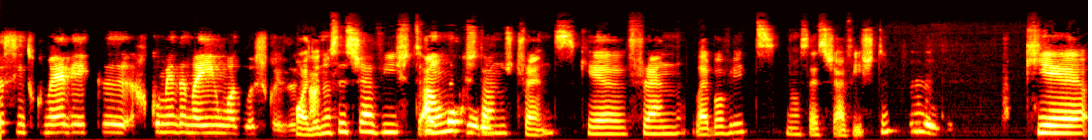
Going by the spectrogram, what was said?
assim, de comédia e que recomenda-me aí uma ou duas coisas. Olha, tá? não sei se já viste, há um que está nos trends, que é Fran Lebowitz, não sei se já viste, hum. que é,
